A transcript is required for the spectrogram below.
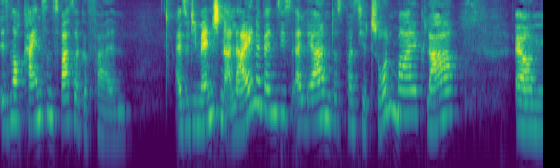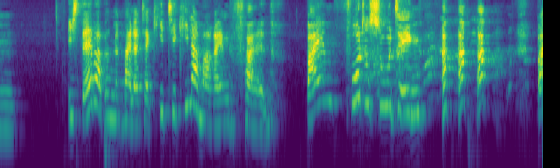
ist noch keins ins Wasser gefallen. Also die Menschen alleine, wenn sie es erlernen, das passiert schon mal, klar. Ähm, ich selber bin mit meiner Tequila mal reingefallen. Beim Fotoshooting. Beim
